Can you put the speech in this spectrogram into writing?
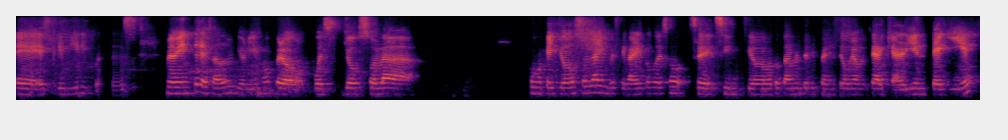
eh, escribir y pues me había interesado el guionismo, pero pues yo sola, como que yo sola investigar y todo eso se sintió totalmente diferente. Obviamente hay que alguien te guíe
